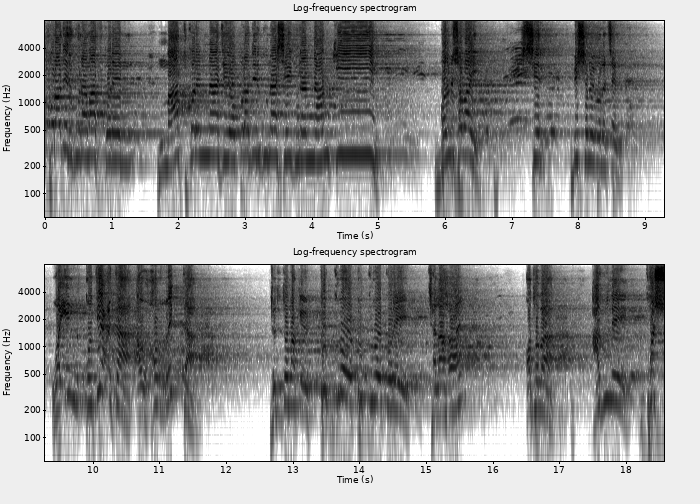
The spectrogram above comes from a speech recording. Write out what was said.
অপরাধের গুনাহ মাফ করেন। মাফ করেন না যে অপরাধের গুনাহ সেই গুণার নাম কি? বলেন সবাই। বিশ্বনবী বলেছেন ওয়া ইন কুতিআতা আও হররিকতা। যদি তোমাকে টুকরো টুকরো করে ছেলা হয়, অথবা আগুনে ভস্য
